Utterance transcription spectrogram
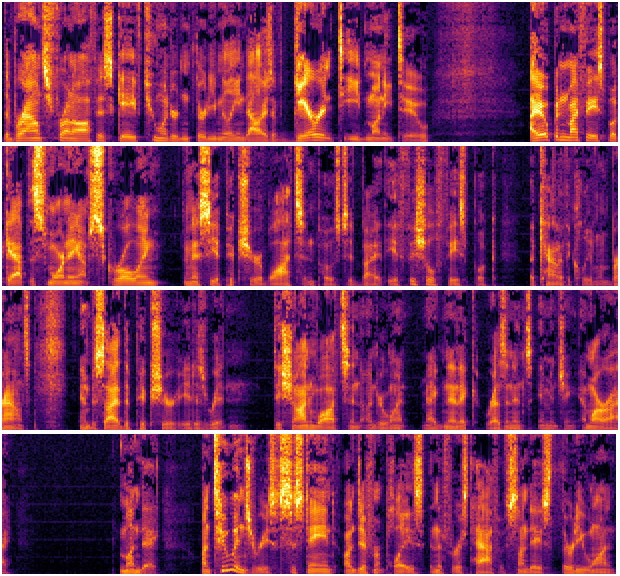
the Browns front office gave $230 million of guaranteed money to. I opened my Facebook app this morning. I'm scrolling and I see a picture of Watson posted by the official Facebook account of the Cleveland Browns. And beside the picture, it is written Deshaun Watson underwent magnetic resonance imaging, MRI, Monday on two injuries sustained on different plays in the first half of Sunday's 31,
